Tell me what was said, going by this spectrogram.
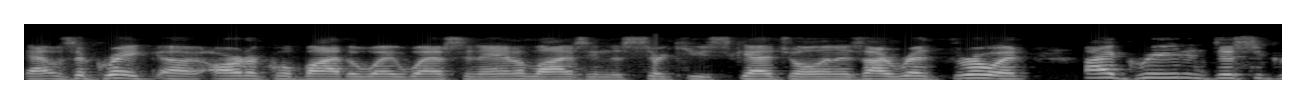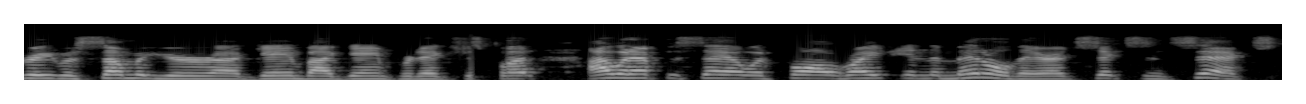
That was a great uh, article, by the way, Wes, in analyzing the Syracuse schedule. And as I read through it, I agreed and disagreed with some of your uh, game by game predictions, but I would have to say I would fall right in the middle there at six and six.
